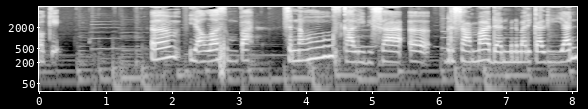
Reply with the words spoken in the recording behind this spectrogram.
Oke, okay. um, ya Allah sumpah senang sekali bisa uh, bersama dan menemani kalian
